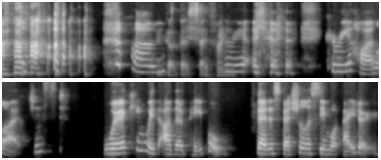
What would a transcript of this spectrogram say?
oh my um, god, that's so funny. career, career highlight just working with other people that are specialists in what they do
